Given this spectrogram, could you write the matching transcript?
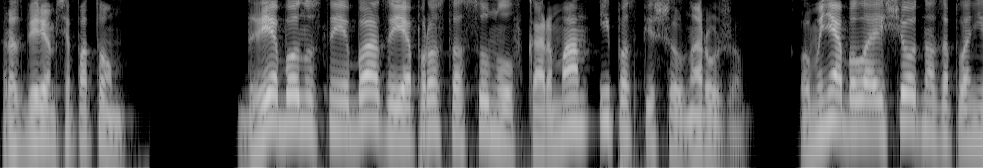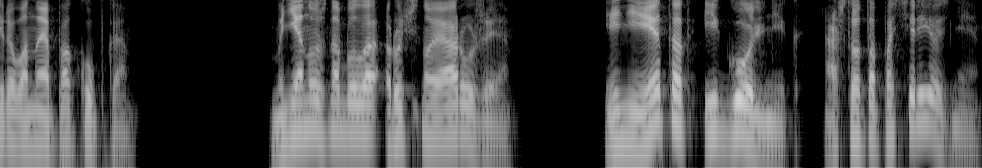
разберемся потом. Две бонусные базы я просто сунул в карман и поспешил наружу. У меня была еще одна запланированная покупка. Мне нужно было ручное оружие. И не этот игольник, а что-то посерьезнее.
